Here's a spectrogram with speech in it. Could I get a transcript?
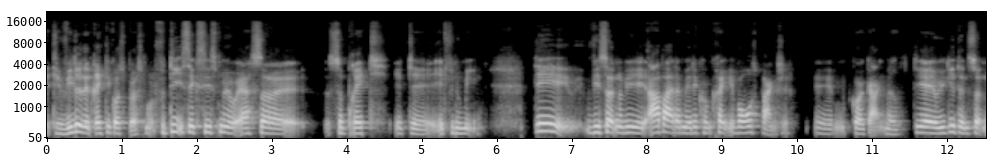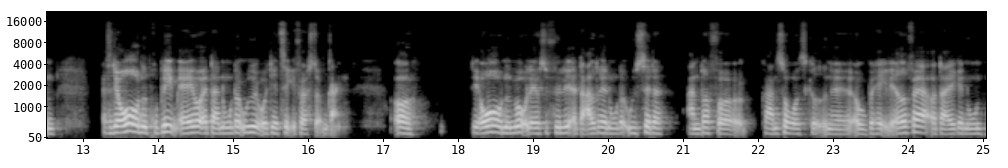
det er jo virkelig et rigtig godt spørgsmål, fordi sexisme jo er så, øh, så bredt et, øh, et fænomen. Det vi så, når vi arbejder med det konkret i vores branche, øh, går i gang med, det er jo ikke den sådan... Altså det overordnede problem er jo, at der er nogen, der udøver de her ting i første omgang. Og det overordnede mål er jo selvfølgelig, at der aldrig er nogen, der udsætter andre for grænseoverskridende og ubehagelig adfærd, og der ikke er nogen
